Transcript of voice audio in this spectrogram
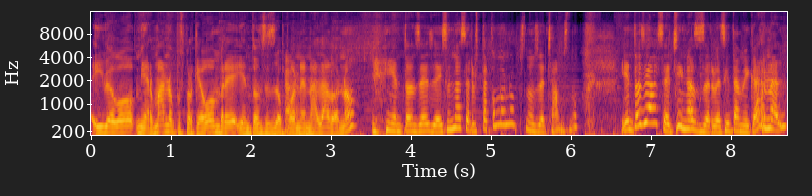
Y luego mi hermano, pues porque hombre, y entonces lo Claro. ponen al lado, ¿no? Y entonces le dice una cerveza, ¿cómo no? Pues nos le echamos, ¿no? Y entonces ya se chinga su cervecita mi carnal.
